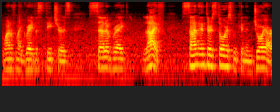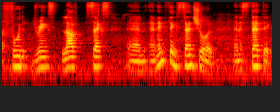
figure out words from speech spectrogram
One of my greatest teachers. Celebrate life. Sun enters Taurus, We can enjoy our food, drinks, love, sex, and, and anything sensual and aesthetic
